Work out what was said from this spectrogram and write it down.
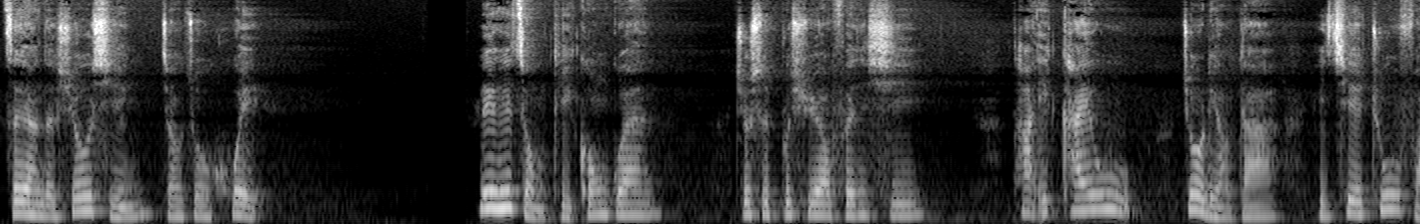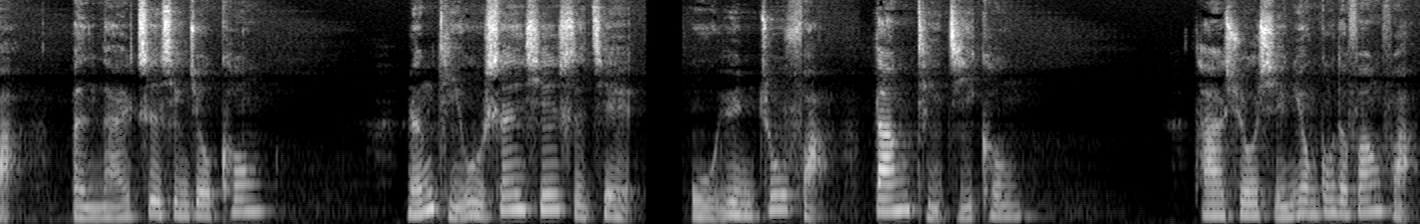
这样的修行叫做慧。另一种体空观，就是不需要分析，他一开悟就了达一切诸法本来自性就空，能体悟身心世界五蕴诸法当体即空。他修行用功的方法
